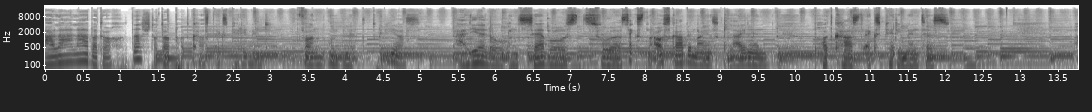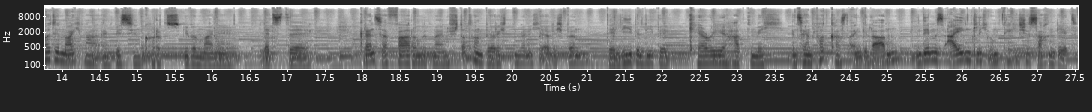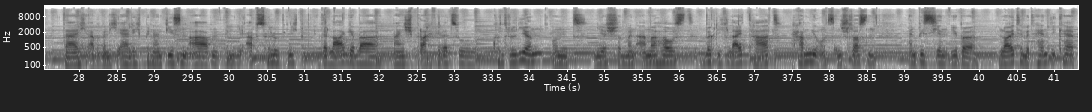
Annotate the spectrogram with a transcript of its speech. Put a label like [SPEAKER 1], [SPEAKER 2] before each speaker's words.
[SPEAKER 1] Lala laber doch, das Stotter-Podcast-Experiment von und mit Tobias. Hallihallo und Servus zur sechsten Ausgabe meines kleinen Podcast-Experimentes. Heute mache ich mal ein bisschen kurz über meine letzte Grenzerfahrung mit meinem Stottern berichten, wenn ich ehrlich bin. Der liebe, liebe Carrie hat mich in seinen Podcast eingeladen, in dem es eigentlich um technische Sachen geht. Da ich aber, wenn ich ehrlich bin, an diesem Abend irgendwie absolut nicht in der Lage war, meinen Sprachfehler zu kontrollieren und mir schon mein armer Host wirklich leid tat, haben wir uns entschlossen, ein bisschen über Leute mit Handicap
